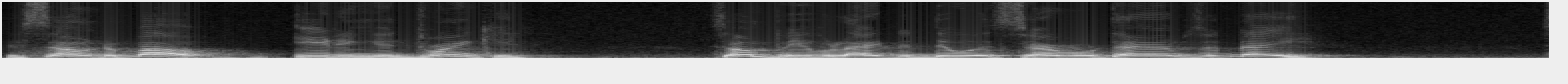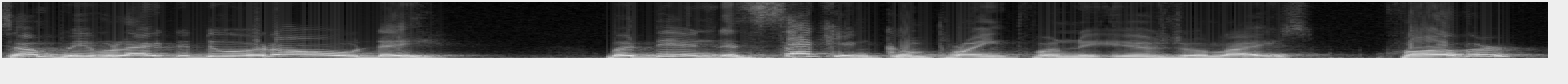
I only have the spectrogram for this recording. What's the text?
It's something about eating and drinking. Some people like to do it several times a day. Some people like to do it all day. But then the second complaint from the Israelites, further,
